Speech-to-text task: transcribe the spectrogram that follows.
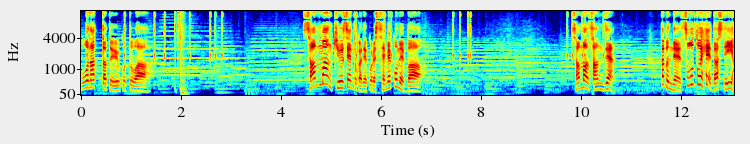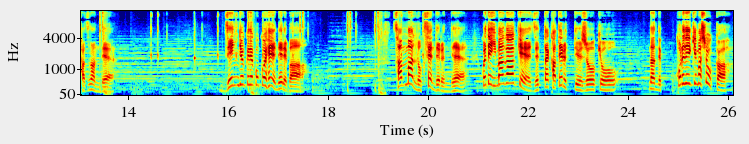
こうなったということは、3万9000とかでこれ攻め込めば、3万3000。多分ね、相当兵出していいはずなんで、全力でここ兵練れば、3万6000出るんで、これで今川家絶対勝てるっていう状況なんで、これでいきましょうか。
